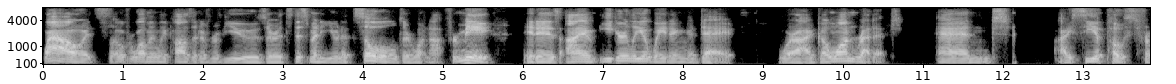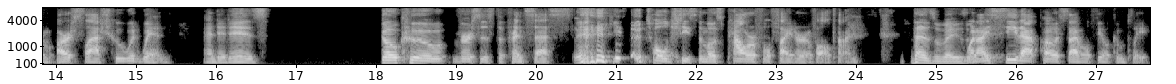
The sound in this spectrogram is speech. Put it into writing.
wow, it's overwhelmingly positive reviews or it's this many units sold or whatnot. For me, it is I am eagerly awaiting a day where I go on Reddit and I see a post from r slash who would win, and it is Goku versus the princess he's been told she's the most powerful fighter of all time. That's amazing. When I see that post, I will feel complete.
